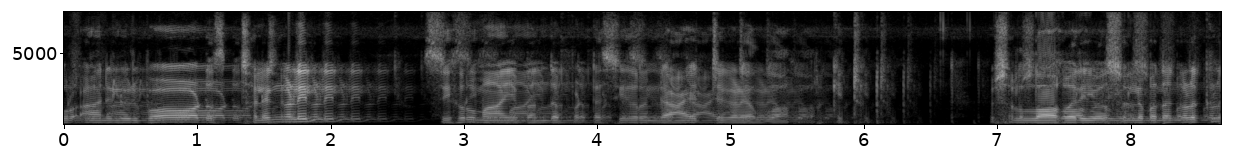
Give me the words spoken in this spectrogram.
ഖുർആനിൽ ഒരുപാട് സ്ഥലങ്ങളിൽ സിഹറുമായി ബന്ധപ്പെട്ട സിഹറിന്റെ ആയറ്റുകളെ അള്ളാഹു ഇറക്കിയിട്ടുണ്ട് സല്ലല്ലാഹു അലൈഹി വസല്ലം തങ്ങൾക്ക്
